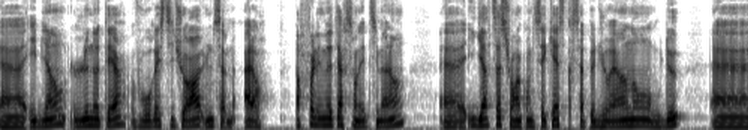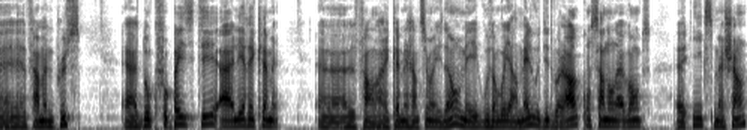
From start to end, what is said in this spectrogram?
eh bien le notaire vous restituera une somme. Alors, parfois les notaires sont des petits malins. Euh, ils gardent ça sur un compte séquestre, ça peut durer un an ou deux, euh, enfin même plus. Euh, donc, faut pas hésiter à aller réclamer. Euh, enfin, réclamer gentiment évidemment, mais vous envoyez un mail, vous dites voilà, concernant la vente X machin,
